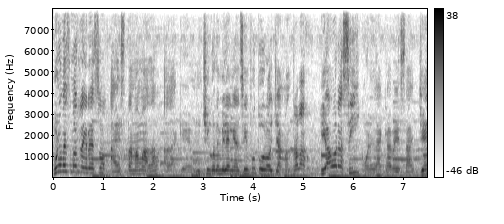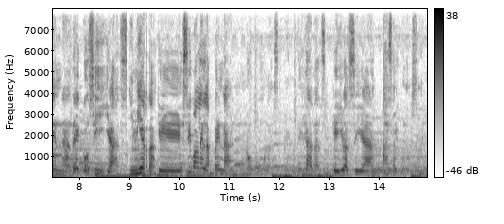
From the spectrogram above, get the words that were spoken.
Una vez más regreso a esta mamada a la que un chingo de millennials sin futuro llaman trabajo. Y ahora sí, con la cabeza llena de cosillas y mierda que sí valen la pena, no como las pendejadas que yo hacía hace algunos años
